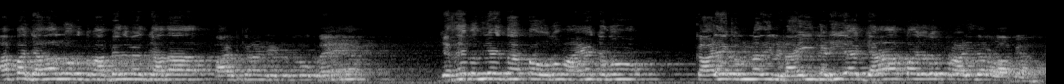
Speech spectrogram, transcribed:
ਆਪਾਂ ਜ਼ਿਆਦਾ ਲੋਕ ਦਬਾਬੇ ਦੇ ਵਿੱਚ, ਜ਼ਿਆਦਾ ਪਾਰਟੀਆਂ ਰਿਲੇਟਡ ਲੋਕ ਰਹੇ ਆ ਜਥੇਬੰਦੀਆਂ 'ਚ ਤਾਂ ਆਪਾਂ ਉਦੋਂ ਆਏ ਆ ਜਦੋਂ ਕਾਲੇ ਕਾਨੂੰਨਾਂ ਦੀ ਲੜਾਈ ਲੜੀ ਆ, ਜਾਂ ਆਪਾਂ ਜਦੋਂ ਪਰਾਲੀ ਦਾ ਰੌਲਾ ਪਿਆ।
